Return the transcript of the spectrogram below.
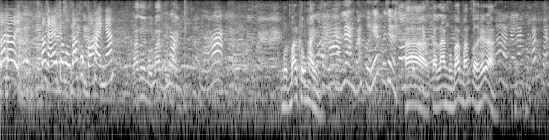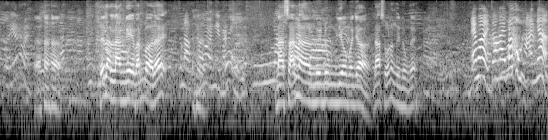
bác ơi có cái trong một bác không có hành nhá. Bác ơi một bát không hành. Đó. Một bát không hành. Cả làng bán phở hết bây giờ. À cả làng của bác bán phở hết à? À, cả làng của bác cũng bán phở hết rồi. Thế là làng nghề bán phở đấy. Thế nào Đúng rồi nghề bán phở. Là sáng là người nùng nhiều mà nhờ. Đa số là người nùng đấy. Em ơi cho hai bác không hành nhá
